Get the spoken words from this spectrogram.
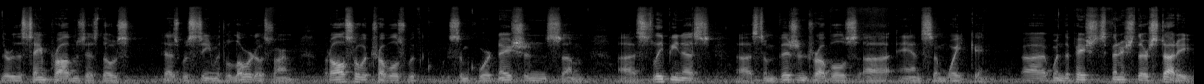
there were the same problems as those as was seen with the lower dose arm, but also with troubles with some coordination, some uh, sleepiness, uh, some vision troubles, uh, and some weight gain. Uh, when the patients finished their study,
